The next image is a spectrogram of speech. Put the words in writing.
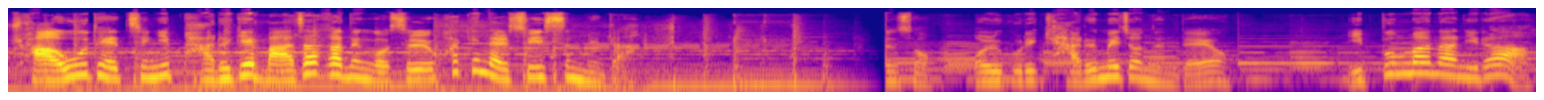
좌우 대칭이 바르게 맞아가는 것을 확인할 수 있습니다. 그래서 얼굴이 갸름해졌는데요. 이뿐만 아니라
